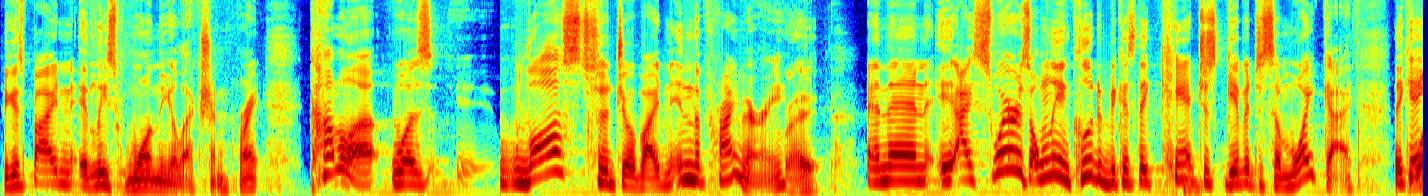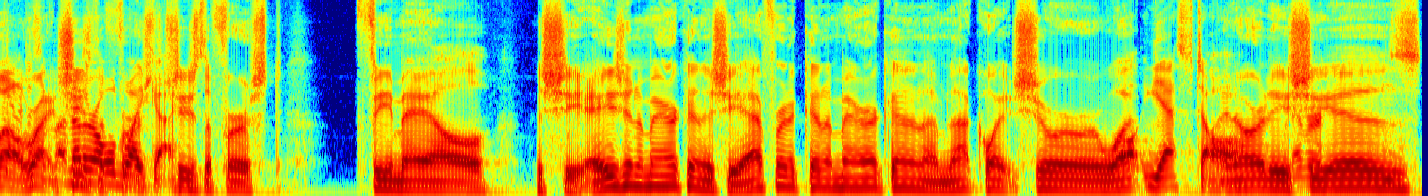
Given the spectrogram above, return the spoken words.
Because Biden at least won the election, right? Kamala was lost to Joe Biden in the primary, Right. And then i- I swear it's only included because they can't just give it to some white guy. They can't Well, give it to right. some, another the old first. white guy. She's the first female. Is she Asian American? Is she African American? I'm not quite sure what Well, yes to minority Never- she is.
